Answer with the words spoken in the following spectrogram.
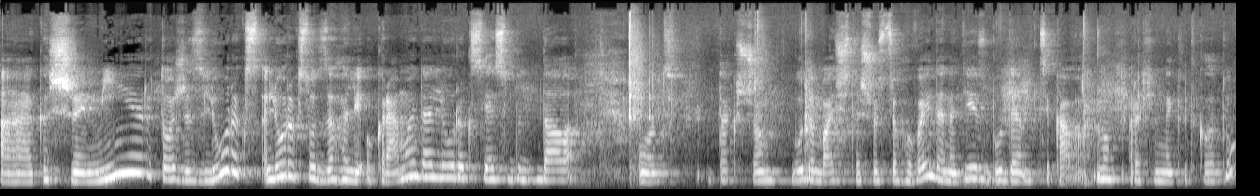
е, кашемір, теж з люрекс. Люрекс тут взагалі окремо йде люрекс, я сюди додала. От. Так що будемо бачити, що з цього вийде. Надіюсь, буде цікаво. Ну, рахівник відкладу.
